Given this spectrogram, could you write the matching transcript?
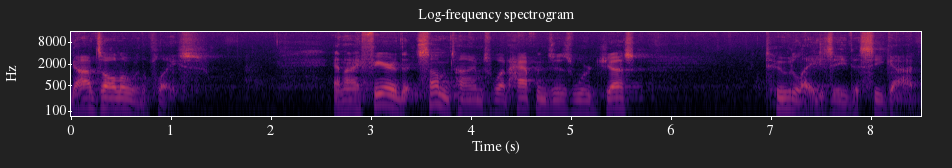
God's all over the place. And I fear that sometimes what happens is we're just too lazy to see God.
